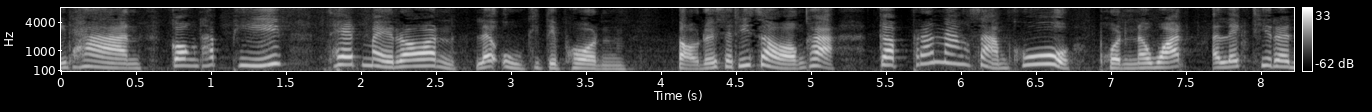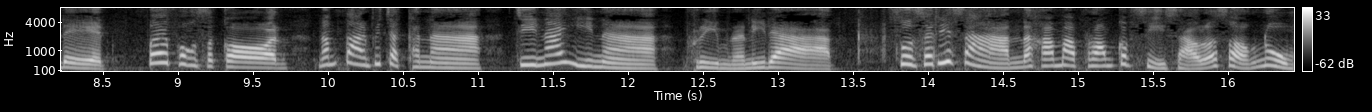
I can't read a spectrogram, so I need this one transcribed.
ณิธาน กองทัพพีคเทศไมรอน และอูกิติพลต่อด้วยเซตที่ 2 ค่ะ กับพระนางสามคู่ผลนวัตอเล็กธีรเดช เป้ยพงศกร น้ำตาลพิจักคณา จีน่ายีนา พรีมรนิดา ส่วนเซตที่ 3 นะคะ มาพร้อมกับ 4 สาวและ 2 หนุ่ม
